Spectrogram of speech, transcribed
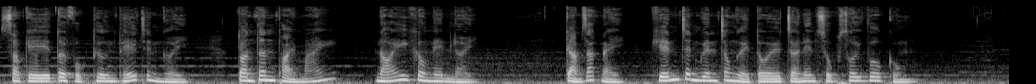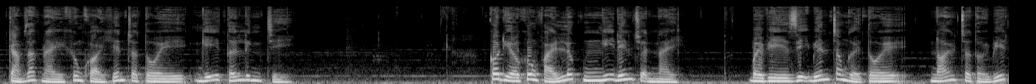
Sau khi tôi phục thương thế trên người Toàn thân thoải mái Nói không nên lời. Cảm giác này khiến chân nguyên trong người tôi trở nên sụp sôi vô cùng. Cảm giác này không khỏi khiến cho tôi nghĩ tới linh trì có điều không phải lúc nghĩ đến chuyện này. Bởi vì dị biến trong người tôi nói cho tôi biết,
